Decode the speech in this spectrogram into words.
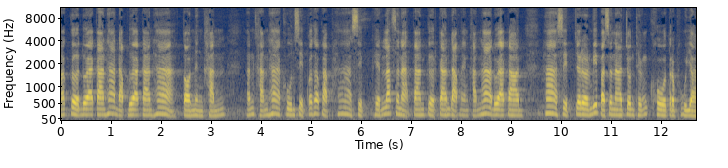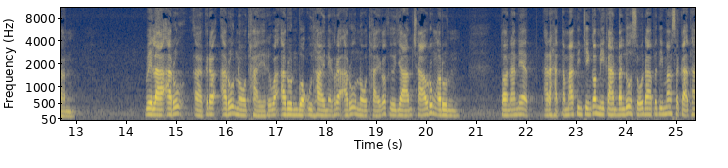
มาเกิดโดยอาการห้าดับโดยอาการห้าต่อหนึ่งขันนั้นขันห้าคูณสิบก็เท่ากับห้าสิบเห็นลักษณะการเกิดการดับแห่งขันห้าโดยอาการห้าสิบเจริญวิปัสนาจนถึงโคตรภูยาน เวลาอารุอ่าเรียกอารุโนไทย หรือว่าอารุณบวกอุทัยเนี่ยเขาเรียกอารุโนไทยก็คือยามเช้ารุ่งอรุณ ตอนนั้นเนี่ยอรหัตตมรักจริง ๆ ก็มีการบรรลุโสดาปฏิมาสกทา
